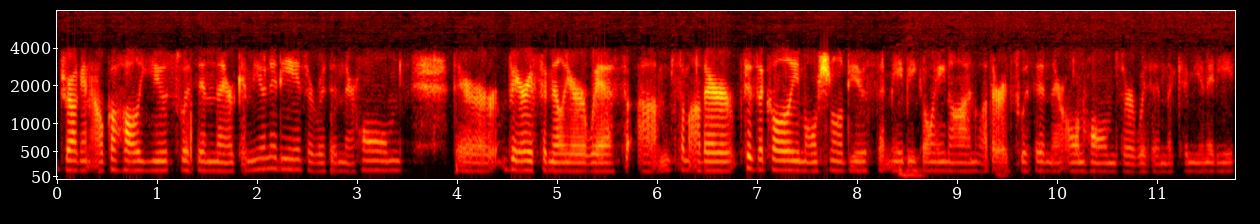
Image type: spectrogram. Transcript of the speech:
drug and alcohol use within their communities or within their homes. They're very familiar with um, some other physical, emotional abuse that may be going on, whether it's within their own homes or within the community.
